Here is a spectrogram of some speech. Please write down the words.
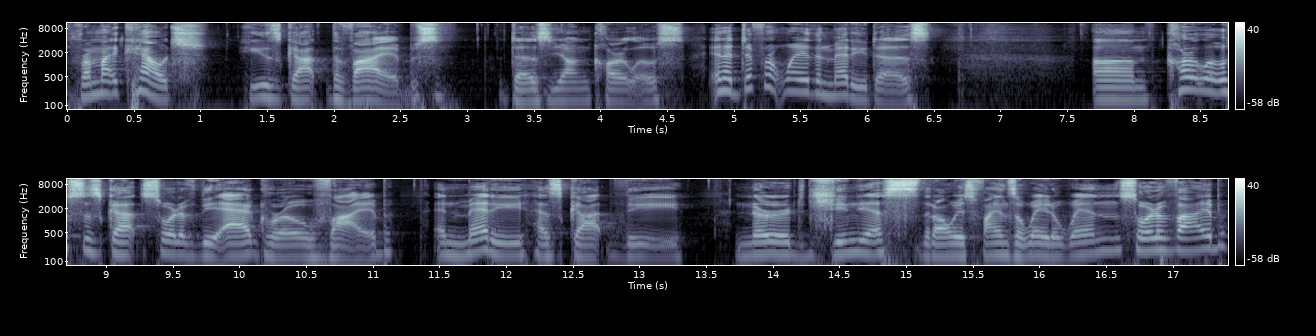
from my couch, he's got the vibes, does young Carlos, in a different way than Medi does. Um, Carlos has got sort of the aggro vibe and Medi has got the nerd genius that always finds a way to win sort of vibe.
